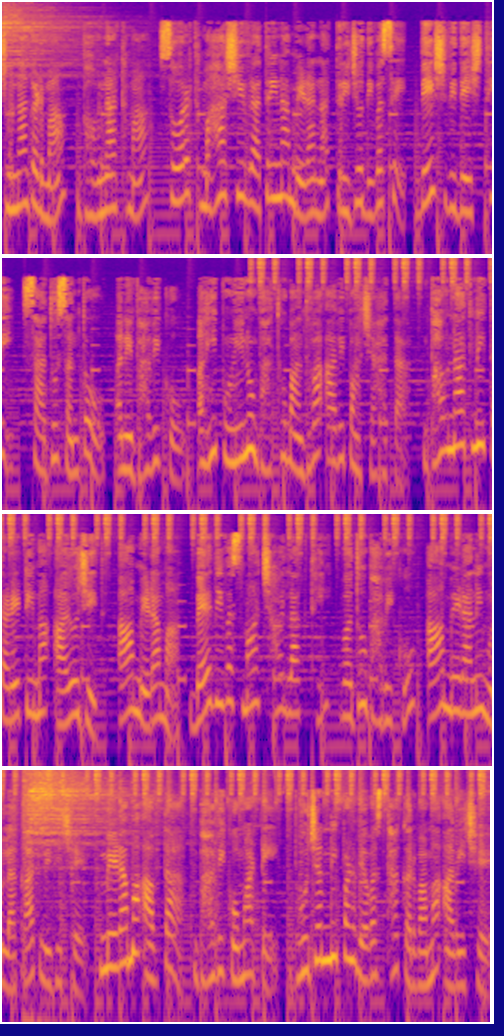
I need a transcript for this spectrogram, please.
જૂનાગઢમાં, ભવનાથમાં, સોરઠ મહાશિવરાત્રીના મેળાના ત્રીજો દિવસે દેશ વિદેશથી સાધુ સંતો અને ભાવિકો અહીં પુણ્યનું ભાથું બાંધવા આવી પહોંચ્યા હતા. ભવનાથની તળેટીમાં આયોજિત આ મેળામાં બે દિવસમાં છ લાખથી વધુ ભાવિકો આ મેળાની મુલાકાત લીધી છે. મેળામાં આવતા ભાવિકો માટે ભોજનની પણ વ્યવસ્થા કરવામાં આવી છે.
